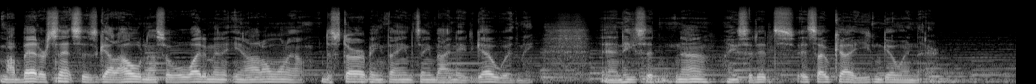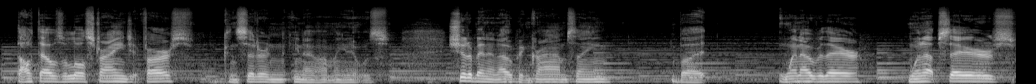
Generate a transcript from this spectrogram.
my better senses got a hold, and I said, Well, wait a minute, you know, I don't want to disturb anything. Does anybody need to go with me? And he said, No. He said, It's, it's okay. You can go in there. Thought that was a little strange at first, considering, you know, I mean, it was, should have been an open crime scene, but went over there, went upstairs,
